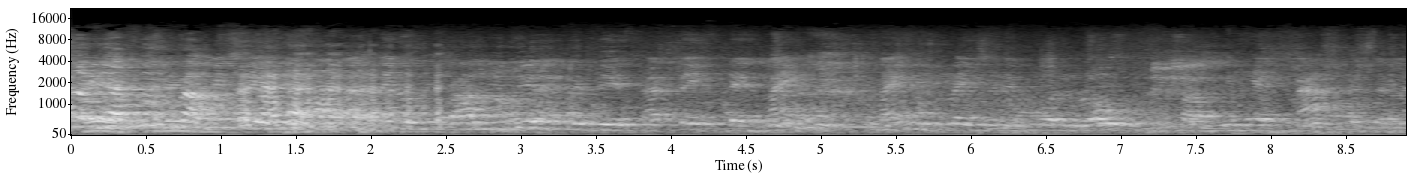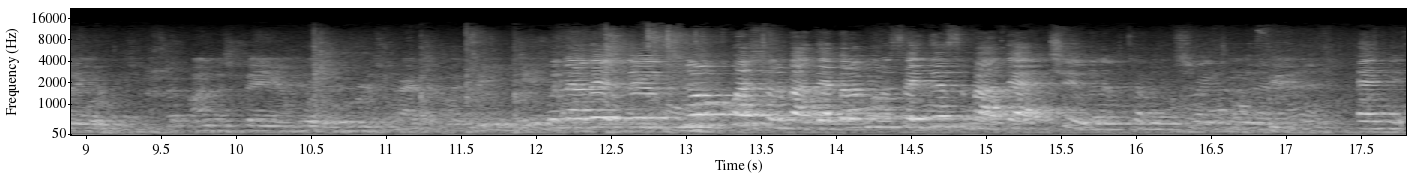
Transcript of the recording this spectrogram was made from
So you have food problems. say this, I think the problem you're dealing with this, I think that language, language plays an important role because we have mastered the language to understand what the words actually mean. Well, now, there, there's no question about that, but I'm gonna say this about that too, and I'm coming straight to you. And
